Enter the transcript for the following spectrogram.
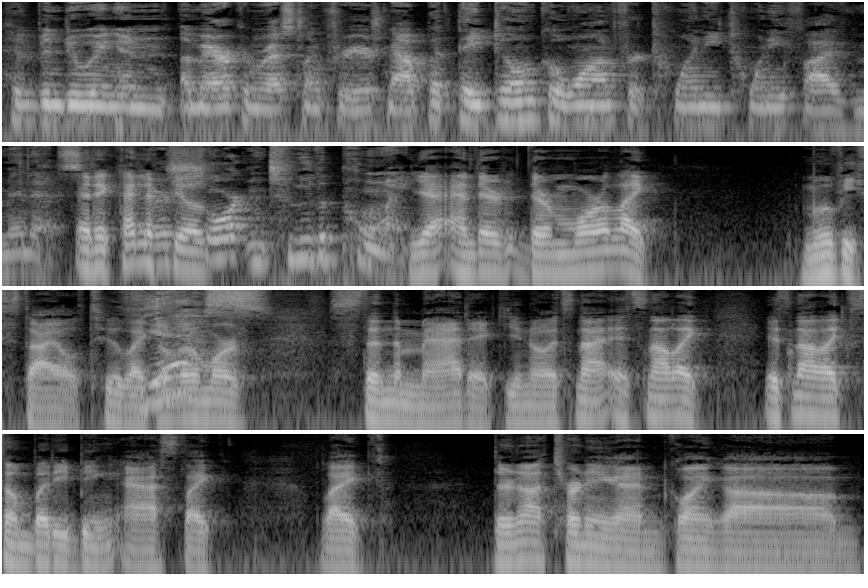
have been doing in American wrestling for years now, but they don't go on for 20, 25 minutes. And it kind of They're feels- short and to the point. Yeah, and they're they're more like movie style too, like a little more cinematic. You know, it's not it's not like it's not like somebody being asked like like they're not turning and going um.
